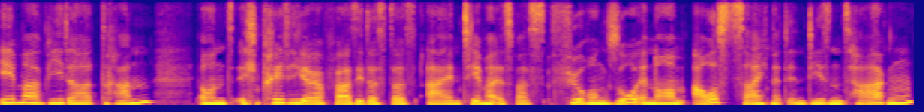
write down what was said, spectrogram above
immer wieder dran. Und ich predige quasi, dass das ein Thema ist, was Führung so enorm auszeichnet in diesen Tagen,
